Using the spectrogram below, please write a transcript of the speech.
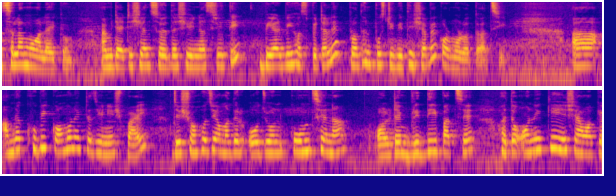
আসসালামু আলাইকুম। আমি ডায়েটিশিয়ান সৈয়দা শিরিনা স্মৃতি বিআরবি হসপিটালে প্রধান পুষ্টিবিদ হিসাবে কর্মরত আছি। আমরা খুবই কমন একটা জিনিস পাই যে সহজে আমাদের ওজন কমছে না অল টাইম বৃদ্ধিই পাচ্ছে। হয়তো অনেকেই এসে আমাকে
